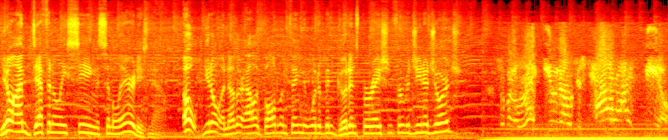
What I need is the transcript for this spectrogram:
You know, I'm definitely seeing the similarities now. Oh, you know, another Alec Baldwin thing that would have been good inspiration for Regina George? So I'm gonna let you know just how I feel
